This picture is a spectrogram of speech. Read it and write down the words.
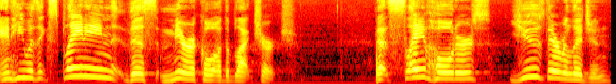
and he was explaining this miracle of the black church that slaveholders used their religion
